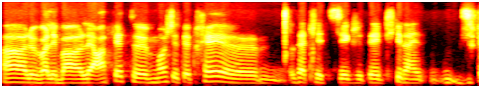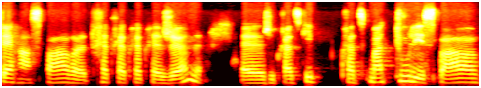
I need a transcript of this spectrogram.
Ah, le volleyball. En fait, moi, j'étais très athlétique. J'étais impliquée dans différents sports très, très, très, très jeune. J'ai pratiqué pratiquement tous les sports,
